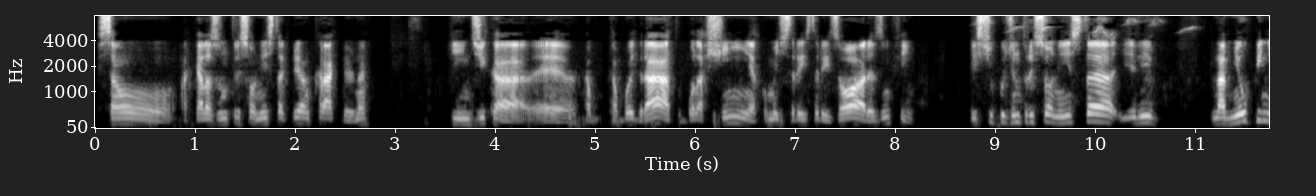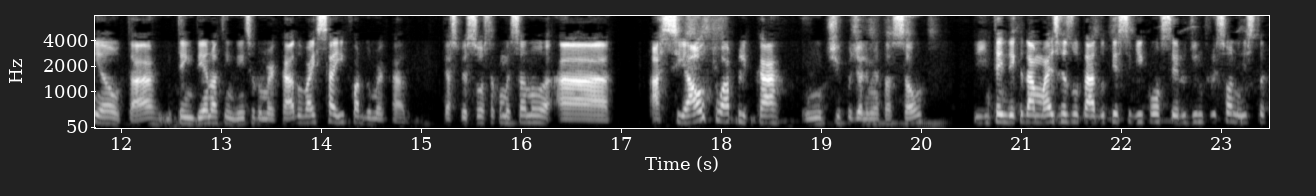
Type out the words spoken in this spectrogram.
Que são aquelas nutricionistas criam cracker, né? Que indica é, carboidrato, bolachinha, comer de 3 3 horas, enfim. Esse tipo de nutricionista, ele, na minha opinião, tá? Entendendo a tendência do mercado, vai sair fora do mercado. Porque as pessoas estão começando a, a se auto-aplicar um tipo de alimentação e entender que dá mais resultado do que seguir conselho de nutricionista,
